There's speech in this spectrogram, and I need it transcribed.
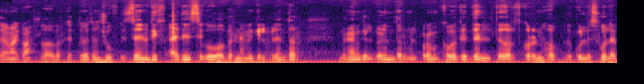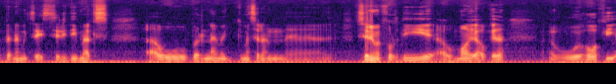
السلام عليكم ورحمة الله وبركاته. دلوقتي هنشوف إزاي نضيف addins جوه برنامج ال Blender. برنامج ال Blender من البرامج القوية جدا اللي تقدر تقارنها بكل سهولة ببرنامج زي 3D Max أو برنامج مثلا سينما 4 دي أو مايا أو كده. وهو في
